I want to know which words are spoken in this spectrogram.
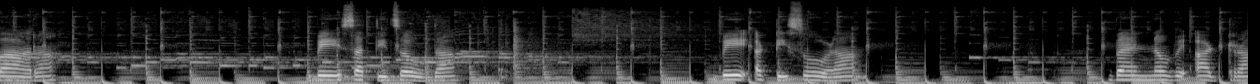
बारा बेसाती चौदा बे अट्टी सोळा ब्याण्णवे अठरा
